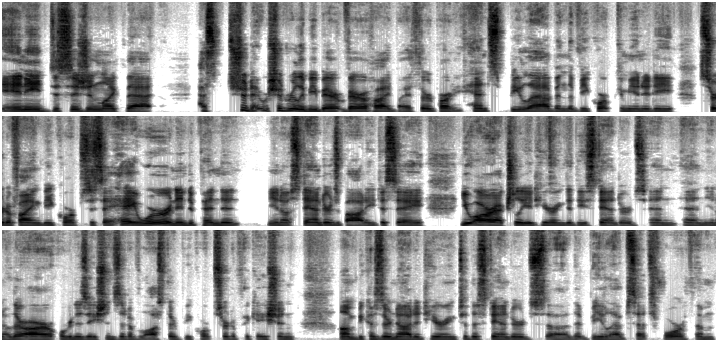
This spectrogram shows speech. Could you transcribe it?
any decision like that has should should really be ver- verified by a third party. Hence, B Lab and the B Corp community certifying B Corps to say, hey, we're an independent you know standards body to say you are actually adhering to these standards and and you know there are organizations that have lost their b corp certification um, because they're not adhering to the standards uh, that b lab sets forth um,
